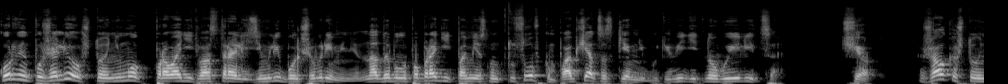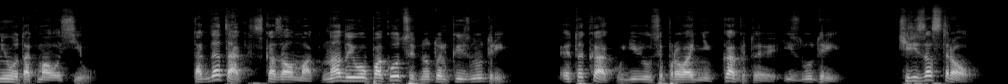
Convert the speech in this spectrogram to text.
Корвин пожалел, что не мог проводить в Австралии Земли больше времени. Надо было побродить по местным тусовкам, пообщаться с кем-нибудь, увидеть новые лица. Черт, жалко, что у него так мало сил. «Тогда так», — сказал маг, — «надо его покоцать, но только изнутри». «Это как?» — удивился проводник. «Как это изнутри?» «Через астрал»,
